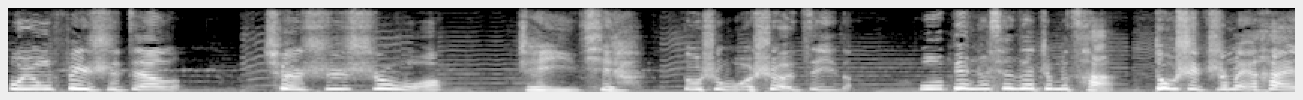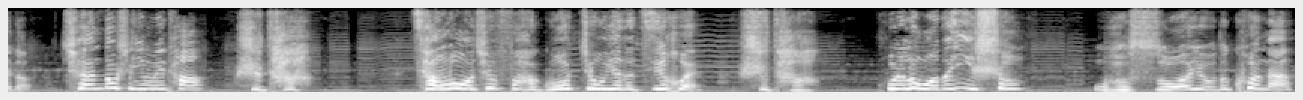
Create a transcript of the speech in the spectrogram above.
不用费时间了，确实是我，这一切都是我设计的。我变成现在这么惨，都是直美害的，全都是因为她，是她抢了我去法国就业的机会。是他毁了我的一生，我所有的困难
